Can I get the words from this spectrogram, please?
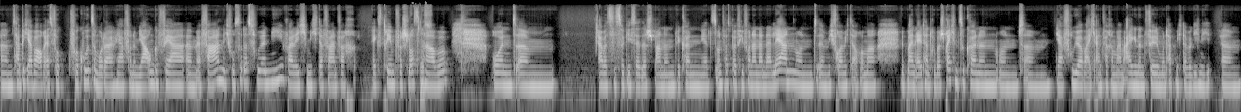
Ähm, das habe ich aber auch erst vor, vor kurzem oder ja, vor einem Jahr ungefähr ähm, erfahren. Ich wusste das früher nie, weil ich mich dafür einfach extrem verschlossen Krass. habe. Und ähm, aber es ist wirklich sehr, sehr spannend. Wir können jetzt unfassbar viel voneinander lernen und ähm, ich freue mich da auch immer, mit meinen Eltern drüber sprechen zu können. Und ähm, ja, früher war ich einfach in meinem eigenen Film und habe mich da wirklich nicht ähm,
